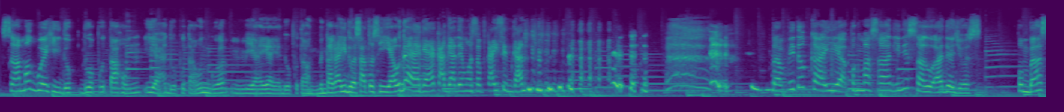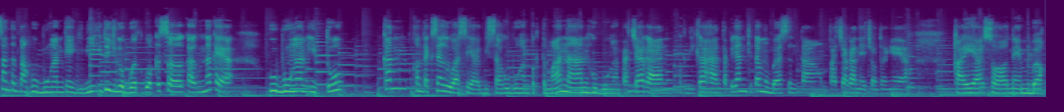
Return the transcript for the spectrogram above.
Selama gue hidup 20 tahun iya 20 tahun gue hmm, iya iya ya 20 tahun. Bentar lagi 21 sih. Ya udah ya kayak kagak ada yang mau surprisein kan? Tapi tuh kayak permasalahan ini selalu ada Jos. Pembahasan tentang hubungan kayak gini itu juga buat gue kesel karena kayak hubungan itu kan konteksnya luas ya. Bisa hubungan pertemanan hubungan pacaran pernikahan. Tapi kan kita membahas tentang pacaran ya contohnya ya. Kayak soal nembak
